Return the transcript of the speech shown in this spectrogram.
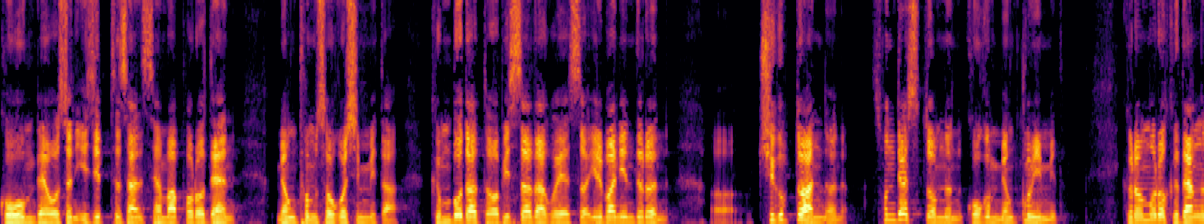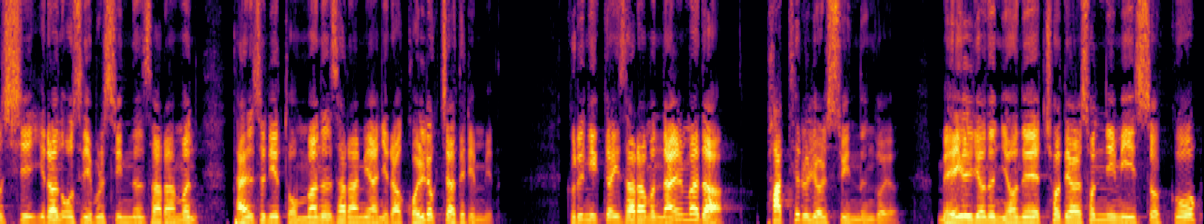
고운 배옷은 이집트산 세마포로 된 명품 속옷입니다. 금보다 더 비싸다고 해서 일반인들은 어, 취급도 않는 손댈 수도 없는 고급 명품입니다. 그러므로 그 당시 이런 옷을 입을 수 있는 사람은 단순히 돈 많은 사람이 아니라 권력자들입니다. 그러니까 이 사람은 날마다 파티를 열 수 있는 거예요. 매일 여는 연회에 초대할 손님이 있었고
